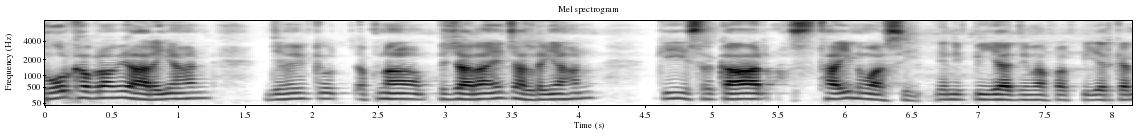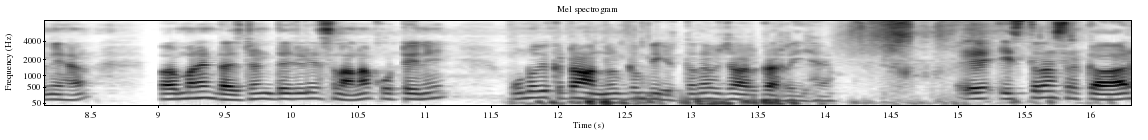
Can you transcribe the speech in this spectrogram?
ਹੋਰ ਖਬਰਾਂ ਵੀ ਆ ਰਹੀਆਂ ਹਨ, ਜਿਵੇਂ ਕਿ ਆਪਣਾ ਵਿਚਾਰਾਂ ਇਹ ਚੱਲ ਰਹੀਆਂ ਹਨ ਕਿ ਸਰਕਾਰ ਸਥਾਈ ਨਿਵਾਸੀ, ਯਾਨੀ ਪੀਆਰ ਜਿਵੇਂ ਆਪਾਂ ਪੀਆਰ ਕਹਿੰਦੇ ਹਾਂ ਪਰਮਾਨੈਂਟ ਰੈਜ਼ੀਡੈਂਟ ਦੇ ਜਿਹੜੇ ਸਾਲਾਨਾ ਕੋਟੇ ਨੇ, ਉਹਨੂੰ ਵੀ ਘਟਾਉਣ ਨੂੰ ਗੰਭੀਰਤਾ ਨਾਲ ਵਿਚਾਰ ਕਰ ਰਹੀ ਹੈ। ਇਹ ਇਸ ਤਰ੍ਹਾਂ ਸਰਕਾਰ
